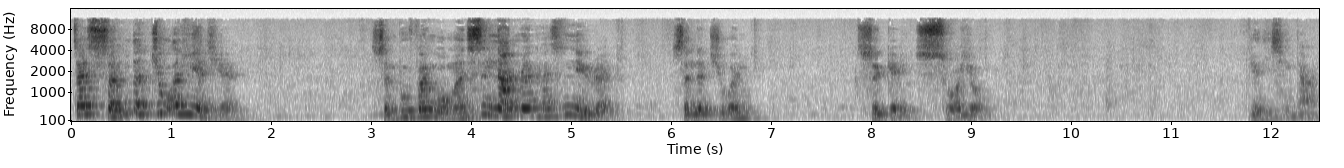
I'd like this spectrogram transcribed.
在神的救恩面前，神不分我们是男人还是女人，神的救恩。是给所有愿意信他的，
